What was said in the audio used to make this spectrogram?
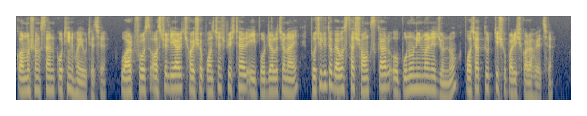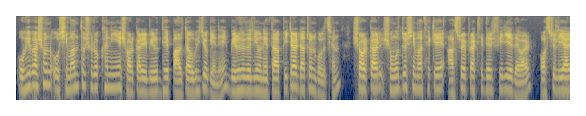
কর্মসংস্থান কঠিন হয়ে উঠেছে। ওয়ার্কফোর্স অস্ট্রেলিয়ার ছয়শো পঞ্চাশ পৃষ্ঠার এই পর্যালোচনায় প্রচলিত ব্যবস্থা সংস্কার ও পুনর্নির্মাণের জন্য পঁচাত্তরটি সুপারিশ করা হয়েছে। অভিবাসন ও সীমান্ত সুরক্ষা নিয়ে সরকারের বিরুদ্ধে পাল্টা অভিযোগ এনে বিরোধী দলীয় নেতা পিটার ডাটন বলেছেন, সরকার সমুদ্র সীমা থেকে আশ্রয় প্রার্থীদের ফিরিয়ে দেওয়ার অস্ট্রেলিয়ার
